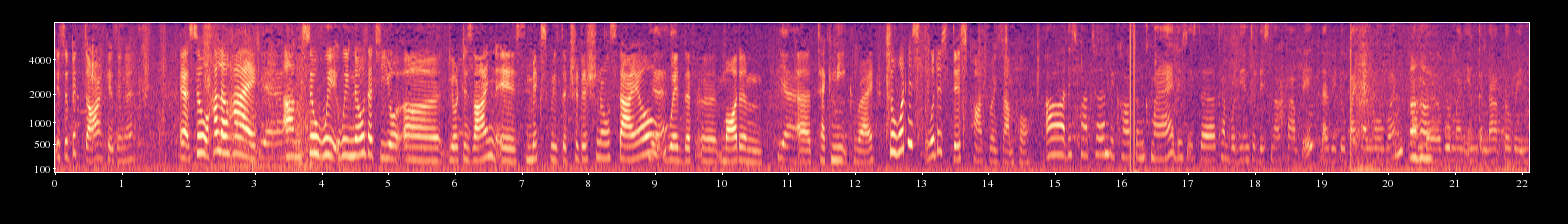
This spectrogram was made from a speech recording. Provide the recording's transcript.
it's a bit dark, isn't it? Yeah. So hello, hi. Yeah. Um, so we, we know that your uh, your design is mixed with the traditional style Yes. with the uh, modern Yeah. uh, technique, right? So what is what is this part, for example? Uh, this pattern because in Khmer, this is the Cambodian traditional fabric that we do by hand woven from Uh-huh. the woman in Kandal province.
